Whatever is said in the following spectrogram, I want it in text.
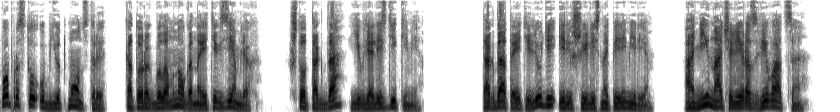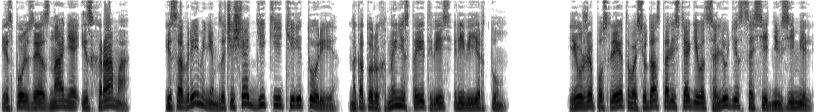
попросту убьют монстры, которых было много на этих землях, что тогда являлись дикими. Тогда-то эти люди и решились на перемирие. Они начали развиваться, используя знания из храма, и со временем зачищать дикие территории, на которых ныне стоит весь Ривиертун. И уже после этого сюда стали стягиваться люди с соседних земель.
